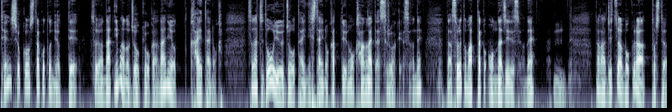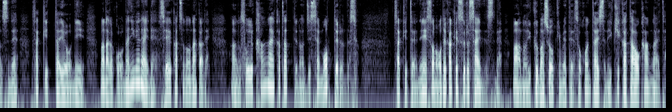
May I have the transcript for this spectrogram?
転職をしたことによって、それはな今の状況から何を変えたいのか、すなわちどういう状態にしたいのかっていうのを考えたりするわけですよね。だからそれと全く同じですよね。うん。だから実は僕らとしてはですね、さっき言ったように、まあなんかこう何気ないね、生活の中で、あのそういう考え方っていうのは実際持ってるんですよ。さっき言ったように、そのお出かけする際にですね、まあ、あの行く場所を決めて、そこに対しての行き方を考えて、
